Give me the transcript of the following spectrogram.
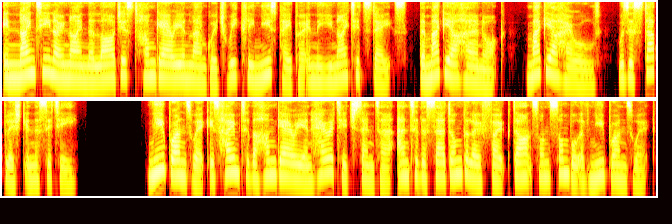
In 1909, the largest Hungarian language weekly newspaper in the United States, the Magyar Hírnök, Magyar Herald, was established in the city. New Brunswick is home to the Hungarian Heritage Center and to the Csürdöngölő Folk Dance Ensemble of New Brunswick,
